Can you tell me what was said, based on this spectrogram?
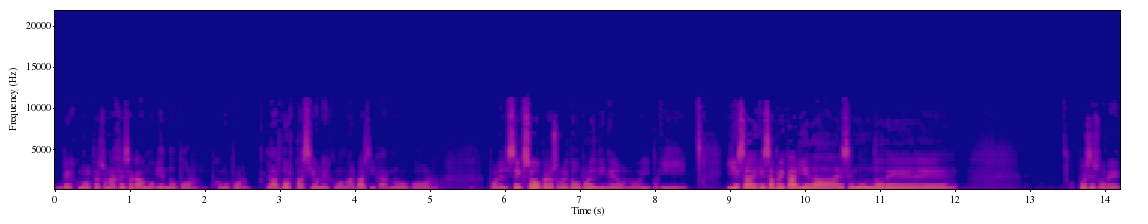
Ves cómo los personajes se acaban moviendo por como por las dos pasiones como más básicas, ¿no? Por, por el sexo, pero sobre todo por el dinero, ¿no? y y esa, esa precariedad, ese mundo de pues eso, de,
